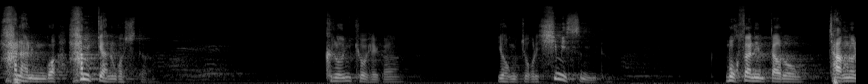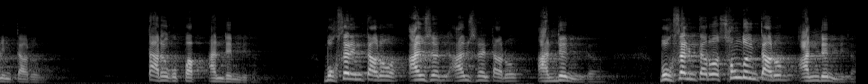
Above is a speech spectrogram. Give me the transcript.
하나님과 함께하는 것이다. 그런 교회가 영적으로 힘이 있습니다. 목사님 따로, 장로님 따로, 따로 국밥 안 됩니다. 목사님 따로, 안수님 따로 안 됩니다. 목사님 따로, 성도님 따로 안 됩니다.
